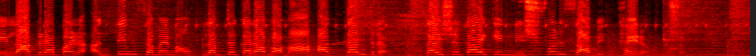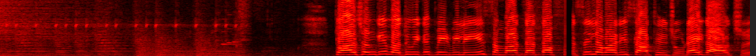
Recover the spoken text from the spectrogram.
તે લાકડા પણ અંતિમ સમયમાં ઉપલબ્ધ કરાવવામાં આ તંત્ર કહી શકાય કે નિષ્ફળ સાબિત થઈ રહ્યું છે. તો આ અંગે વધુ વિગત મેળવી લઈએ. સંવાદદાતા ફઝલ અમારી સાથે જોડાઈ ગયા છે.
